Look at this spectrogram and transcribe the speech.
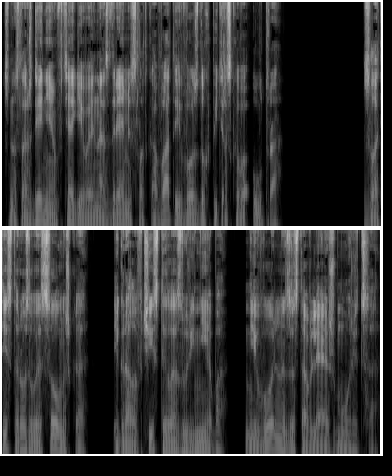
с наслаждением втягивая ноздрями сладковатый воздух питерского утра. Золотисто-розовое солнышко играло в чистой лазури неба, невольно заставляя жмуриться.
